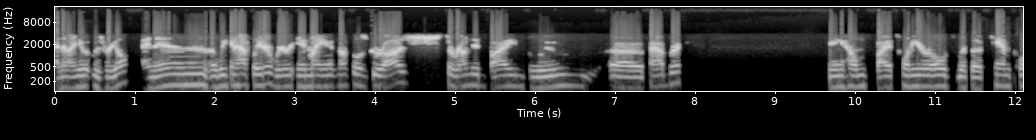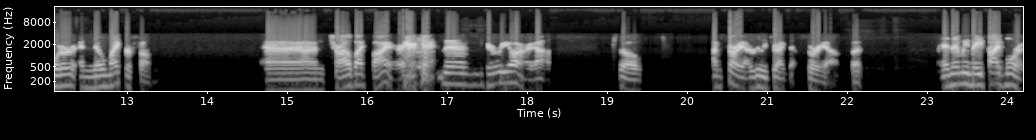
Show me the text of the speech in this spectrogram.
And then I knew it was real. And then a week and a half later, we're in my aunt and uncle's garage, surrounded by blue uh, fabric being helmed by a 20 year old with a camcorder and no microphone. And trial by fire. and then here we are. Yeah. So I'm sorry, I really dragged that story out. But and then we made five more of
